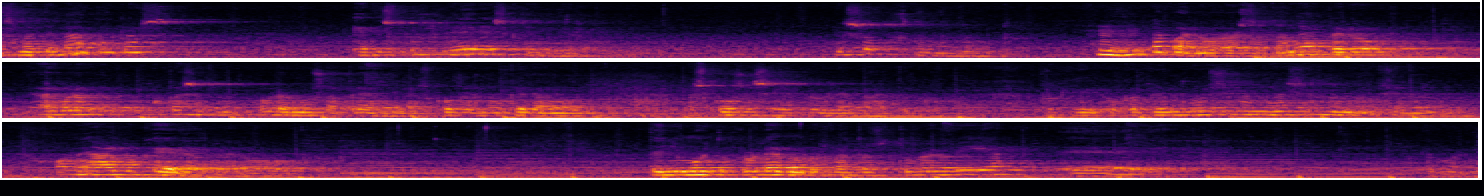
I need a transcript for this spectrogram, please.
as matemáticas e despois ler e escribir. Eso gusta moito. Uh -huh. E bueno, o resto tamén, pero agora pasa que agora non se aprenden, as cousas non quedan, as cousas é problemático. Porque o que aprendo hoxe mañá xa non, xa non. Home, algo queda, pero teño moito problema cos datos de fotografía e, e bueno,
